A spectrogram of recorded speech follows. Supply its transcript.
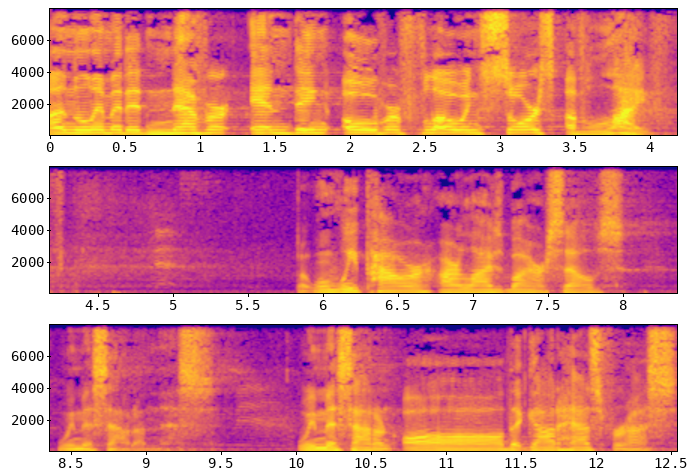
unlimited, never ending, overflowing source of life. But when we power our lives by ourselves, we miss out on this. We miss out on all that God has for us.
